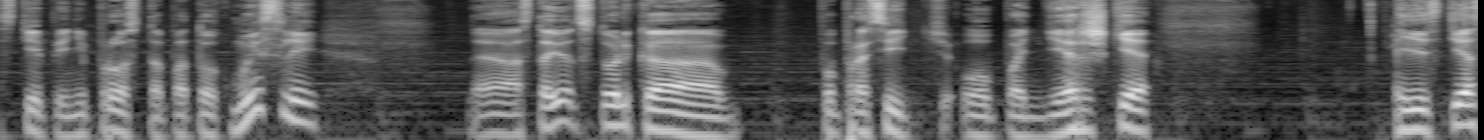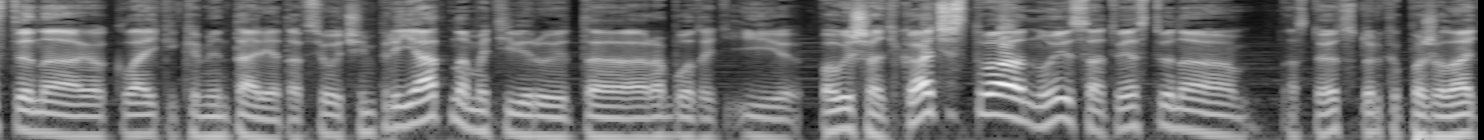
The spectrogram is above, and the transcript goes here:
степени просто поток мыслей. Э, остается только попросить о поддержке. Естественно, лайки, комментарии, это все очень приятно, мотивирует э, работать и повышать качество, ну и, соответственно, остается только пожелать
